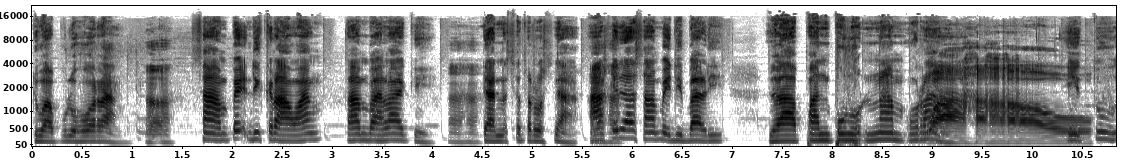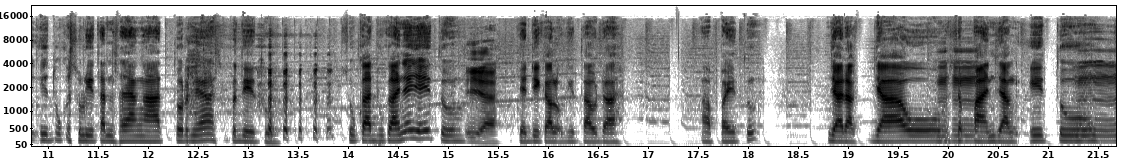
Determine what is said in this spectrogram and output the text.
20 orang. Ah. Sampai di Kerawang tambah lagi. Aha. Dan seterusnya. Akhirnya sampai di Bali 86 orang. Wow. Itu itu kesulitan saya ngaturnya seperti itu. Suka dukanya yaitu. Iya. Jadi kalau kita udah apa itu jarak jauh Mhm. sepanjang itu Hmm.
